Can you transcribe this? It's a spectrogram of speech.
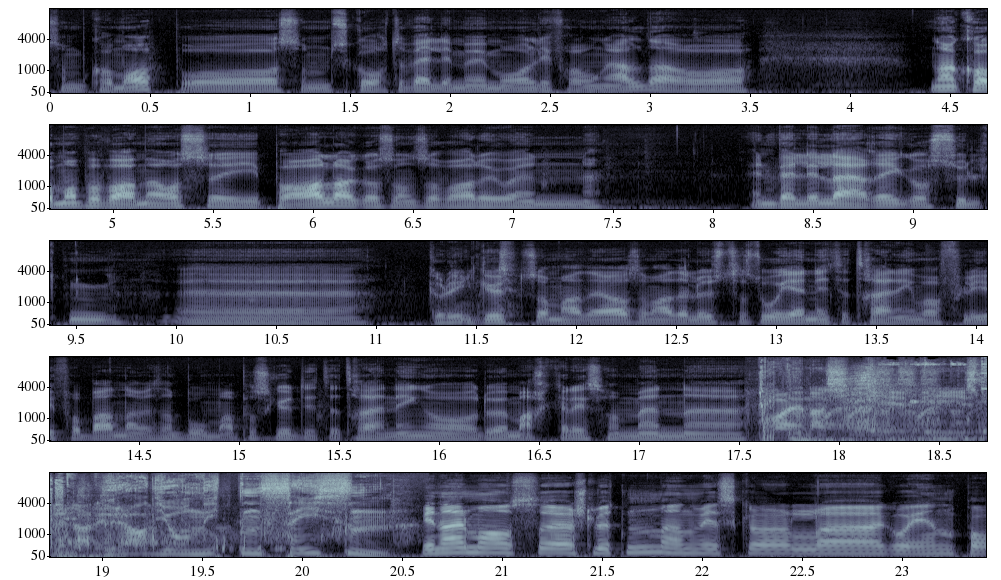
som kom opp, og som skårte veldig mye mål fra ung alder. Og når han kom opp og var med oss i, på A-laget og sånn, så var det jo en en veldig lærerik og sulten eh, Glimt. gutt som hadde, ja, som hadde lyst til å stå igjen etter trening, var fly forbanna hvis han bomma på skudd etter trening, og du er merka liksom, men uh... Radio 1916. Vi nærmer oss eh, slutten, men vi skal eh, gå inn på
